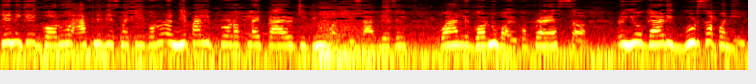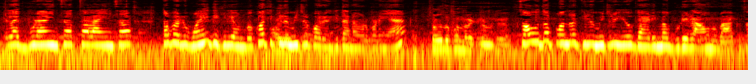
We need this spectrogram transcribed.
केही न केही गरौँ आफ्नै देशमा केही गरौँ र नेपाली प्रोडक्टलाई प्रायोरिटी दिउँ भन्ने हिसाबले चाहिँ उहाँहरूले गर्नुभएको प्रयास छ। र यो गाडी गुड्छ पनि। यसलाई गुडाइन्छ चलाइन्छ। तपाईँहरू वहीँदेखि ल्याउनुभयो। कति किलोमिटर पर्यो गीतानगरबाट यहाँ? चौध पन्ध्र किलोमिटर। चौध पन्ध्र किलोमिटर यो गाडीमा गुडेर आउनु भएको छ।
